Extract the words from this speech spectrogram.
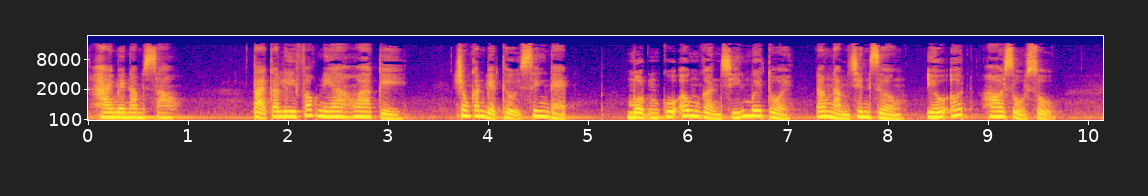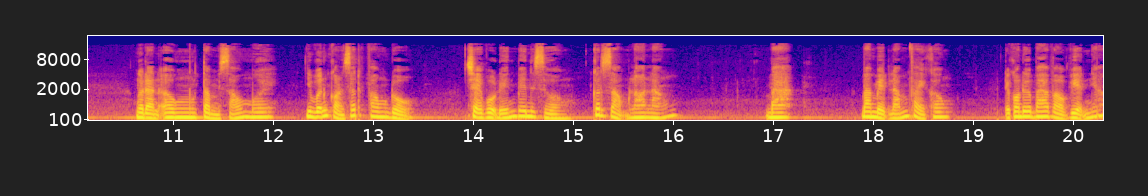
20 năm sau Tại California, Hoa Kỳ Trong căn biệt thự xinh đẹp một cụ ông gần 90 tuổi Đang nằm trên giường, Yếu ớt, ho sủ sủ Người đàn ông tầm 60 Nhưng vẫn còn rất phong độ. Chạy vội đến bên giường, Cất giọng lo lắng. Ba Ba mệt lắm phải không? Để con đưa ba vào viện nhé.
